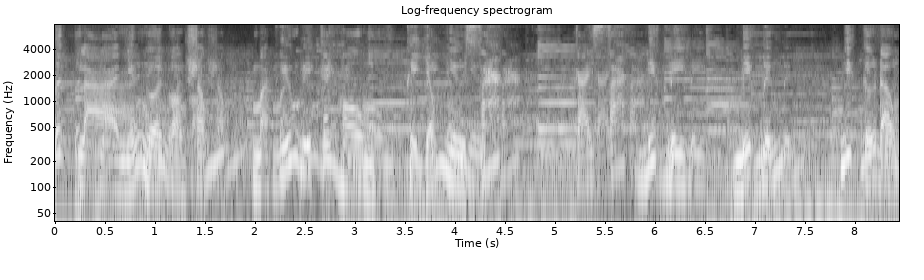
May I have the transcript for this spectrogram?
Tức là những người còn sống Mà thiếu đi cái hồn Thì giống như xác. Cái xác biết đi, biết đứng Biết cử động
